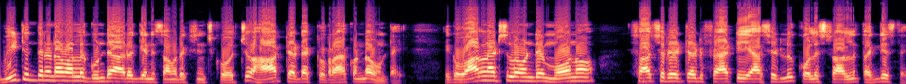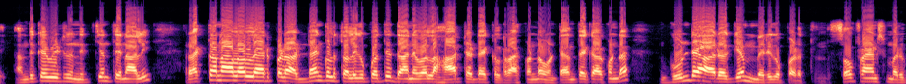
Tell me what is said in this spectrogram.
వీటిని తినడం వల్ల గుండె ఆరోగ్యాన్ని సంరక్షించుకోవచ్చు. హార్ట్ అటాక్లు రాకుండా ఉంటాయి. ఇక వాల్నట్స్లో ఉండే మోనో సాచురేటెడ్ ఫ్యాటీ యాసిడ్లు కొలెస్ట్రాల్ని తగ్గిస్తాయి. అందుకే వీటిని నిత్యం తినాలి. రక్తనాళాల్లో ఏర్పడే అడ్డంకులు తొలగిపోతే దానివల్ల హార్ట్ అటాక్లు రాకుండా ఉంటాయి. అంతేకాకుండా గుండె ఆరోగ్యం మెరుగుపడుతుంది. సో ఫ్రెండ్స్ మరి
